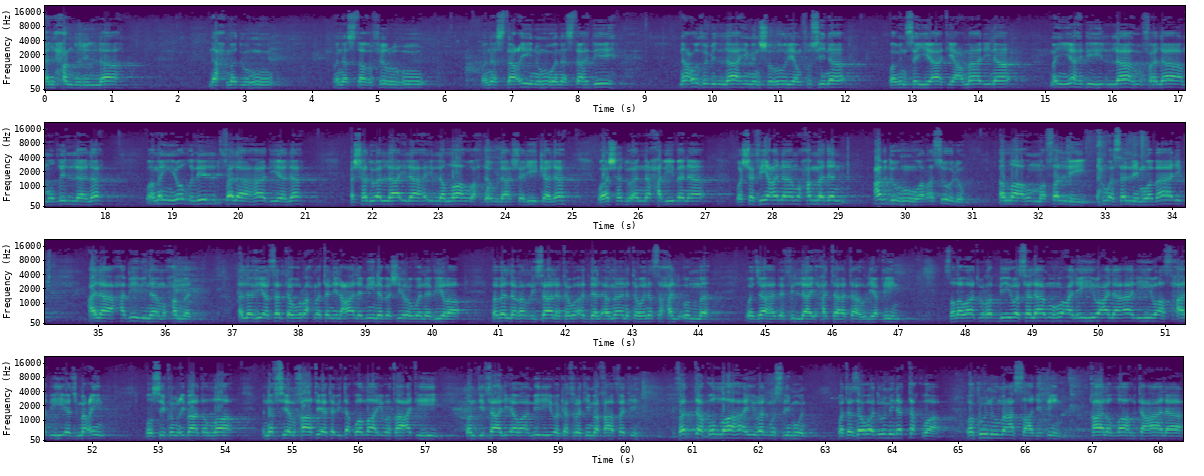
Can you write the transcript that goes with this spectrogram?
الحمد لله نحمده ونستغفره ونستعينه ونستهديه نعوذ بالله من شرور أنفسنا ومن سيئات أعمالنا من يهده الله فلا مضل له ومن يضلل فلا هادي له أشهد أن لا إله إلا الله وحده لا شريك له وأشهد أن حبيبنا وشفيعنا محمدًا عبده ورسوله اللهم صل وسلم وبارك على حبيبنا محمد الذي أرسلته رحمة للعالمين بشيرا ونذيرا فبلغ الرسالة وأدى الأمانة ونصح الأمة وجاهد في الله حتى أتاه اليقين صلوات ربي وسلامه عليه وعلى آله وأصحابه أجمعين أوصيكم عباد الله نفسي الخاطئة بتقوى الله وطاعته وامتثال أوامره وكثرة مخافته فاتقوا الله أيها المسلمون وتزودوا من التقوى وكونوا مع الصادقين قال الله تعالى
